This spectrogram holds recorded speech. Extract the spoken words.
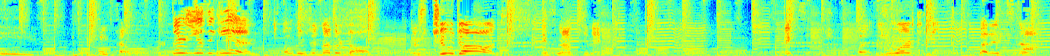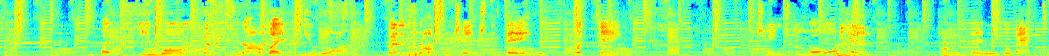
He fell over. There he is again! Oh, there's another dog. There's two dogs! It's not connected. Fix it. But you are connected. But it's not. But you are. But it's not. But you are. but it's not. So change the thing. What thing? Change the mode? Yeah. And then go back to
